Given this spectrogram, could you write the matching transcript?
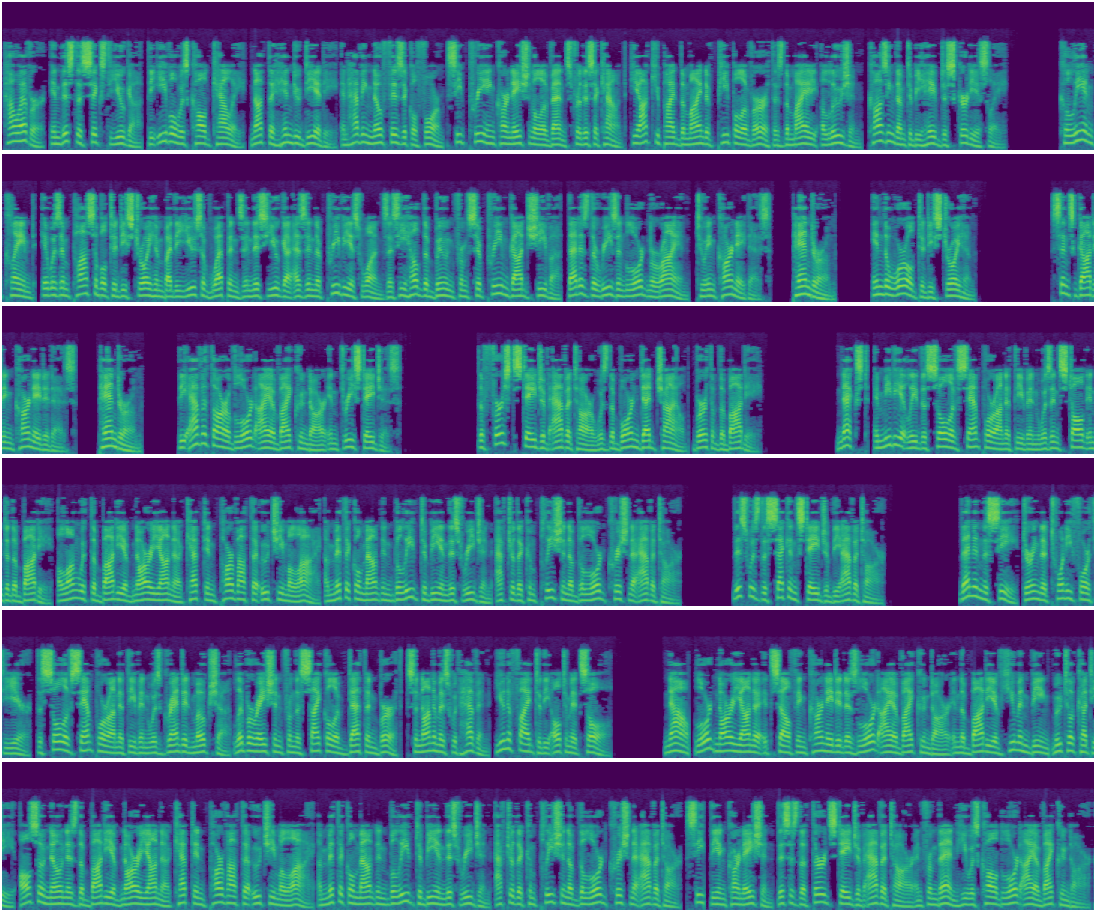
However, in this the sixth yuga, the evil was called Kali, not the Hindu deity and having no physical form see pre-incarnational events for this account he occupied the mind of people of earth as the Maya illusion, causing them to behave discourteously. Kaliyan claimed, it was impossible to destroy him by the use of weapons in this yuga as in the previous ones as he held the boon from supreme god Shiva, that is the reason Lord Narayan, to incarnate as Pandaram in the world to destroy him. Since God incarnated as Pandaram, the avatar of Lord Aya Vaikundar in three stages. The first stage of avatar was the born dead child birth of the body. Next, immediately the soul of Sampuranathevan was installed into the body, along with the body of Narayana kept in Parvatha Uchi Malai a mythical mountain believed to be in this region after the completion of the Lord Krishna avatar. This was the second stage of the avatar. Then in the sea during the 24th year, the soul of Sampuranathevan was granted moksha liberation from the cycle of death and birth, synonymous with heaven, unified to the ultimate soul. Now, Lord Narayana itself incarnated as Lord Aya Vaikundar in the body of human being Muthukutti also known as the body of Narayana kept in Parvatha Uchi Malai a mythical mountain believed to be in this region after the completion of the Lord Krishna avatar, see, the incarnation this is the third stage of avatar and from then he was called Lord Aya Vaikundar.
